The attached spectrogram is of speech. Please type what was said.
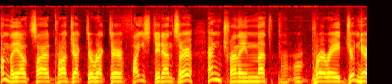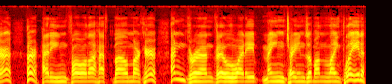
On the outside, Project Director, Feisty Dancer. And trailing that's Prairie Junior. They're heading for the half mile marker. And Granville Whitey maintains a one length lead.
